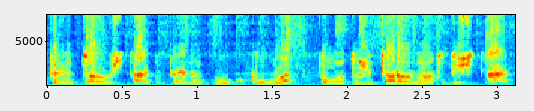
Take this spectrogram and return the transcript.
tanto ao estado de Pernambuco como a todo o litoral norte do estado.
